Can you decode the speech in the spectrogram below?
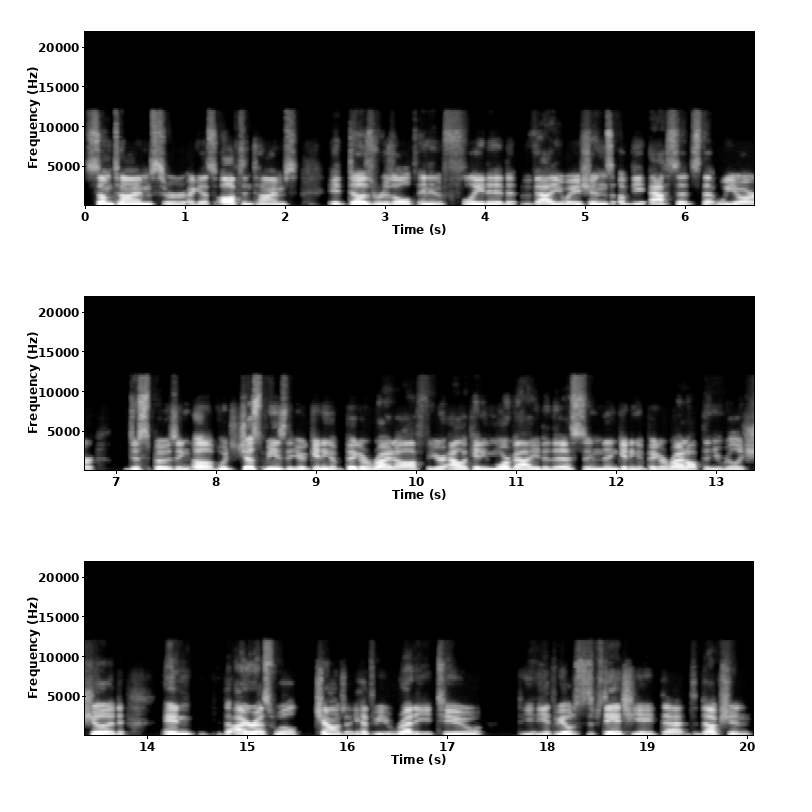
sometimes or I guess oftentimes it does result in inflated valuations of the assets that we are disposing of, which just means that you're getting a bigger write off. You're allocating more value to this and then getting a bigger write off than you really should and the IRS will challenge that. You have to be ready to you have to be able to substantiate that deduction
